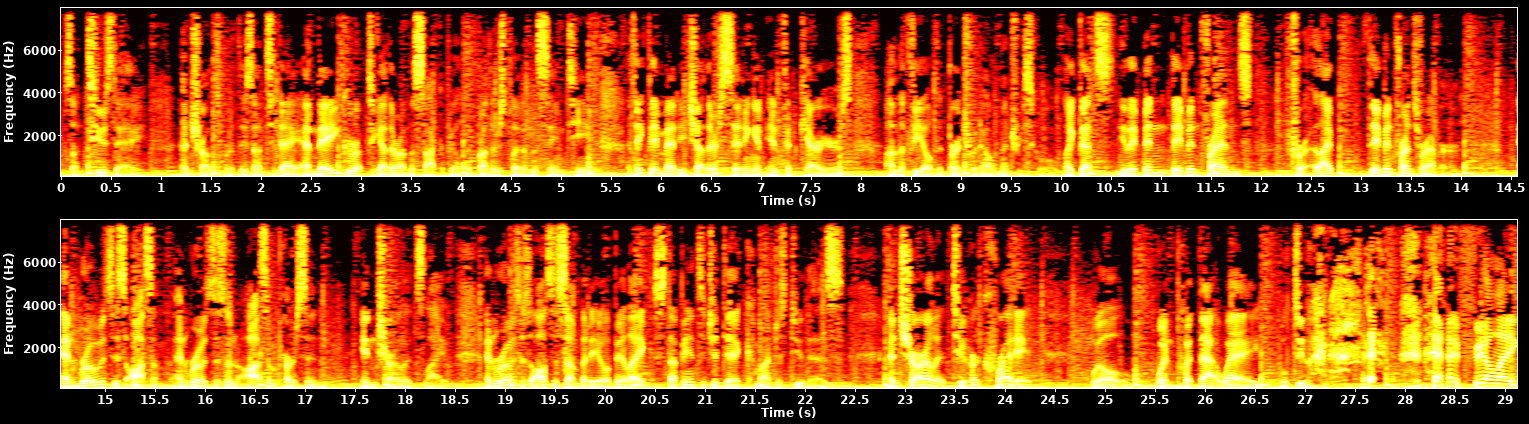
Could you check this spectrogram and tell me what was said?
was on Tuesday, and Charlotte's birthday's on today, and they grew up together on the soccer field. The brothers played on the same team. I think they met each other sitting in infant carriers on the field at Birchwood Elementary School. Like that's you know, they've been they've been friends for like they've been friends forever and Rose is awesome, and Rose is an awesome person in Charlotte's life. And Rose is also somebody who will be like, "Stop being such a dick. Come on, just do this." And Charlotte, to her credit, will, when put that way, will do it. and I feel like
